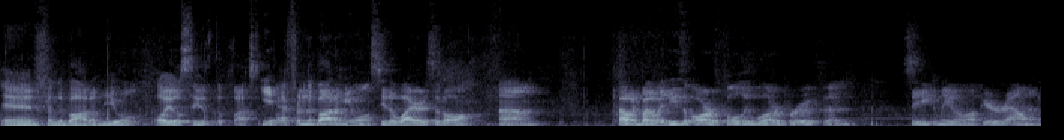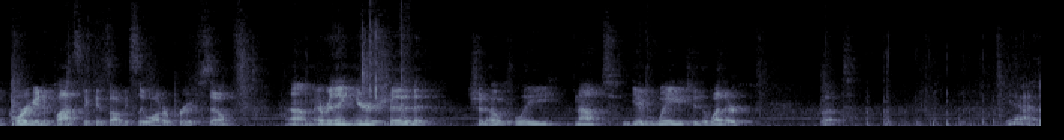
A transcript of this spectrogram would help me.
and from the bottom, you won't. All you'll see is the plastic. Yeah, from the bottom you won't see the wires at all. Um, oh, and by the way, these are fully waterproof, and so you can leave them up year round. And corrugated plastic is obviously waterproof, so um, everything here should should hopefully not give way to the weather. But yeah, I think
